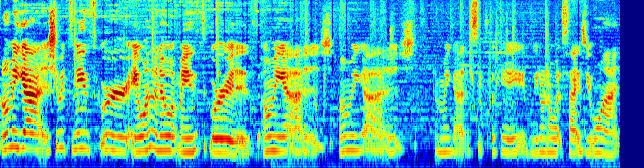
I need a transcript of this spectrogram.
Oh my gosh, what's my score? I want to know what my score is. Oh my gosh. Oh my gosh. Oh my god, six. Okay, we don't know what size you want.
